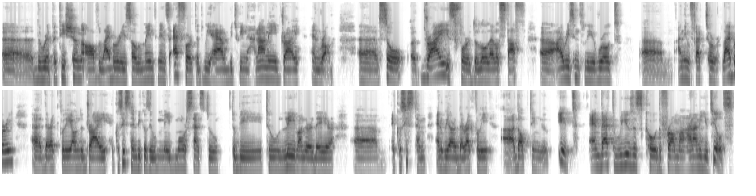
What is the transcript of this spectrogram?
uh, the repetition of libraries of maintenance effort that we have between Hanami, Dry, and ROM. Uh, so uh, dry is for the low level stuff. Uh, I recently wrote um, an inflector library uh, directly on the dry ecosystem because it made more sense to to be to live under their ecosystem, and we are directly uh, adopting it, and that reuses code from Hanami utils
